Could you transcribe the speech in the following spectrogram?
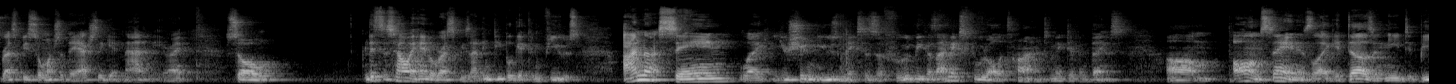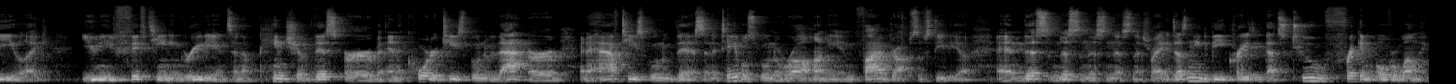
recipes so much that they actually get mad at me, right? So this is how I handle recipes. I think people get confused. I'm not saying like you shouldn't use mixes of food because I mix food all the time to make different things. Um, all I'm saying is like it doesn't need to be like you need 15 ingredients and a pinch of this herb and a quarter teaspoon of that herb and a half teaspoon of this and a tablespoon of raw honey and five drops of stevia and this and this and this and this and this, right? It doesn't need to be crazy. That's too freaking overwhelming.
